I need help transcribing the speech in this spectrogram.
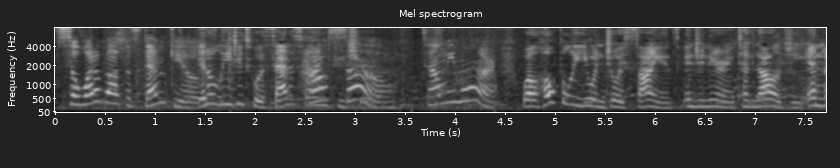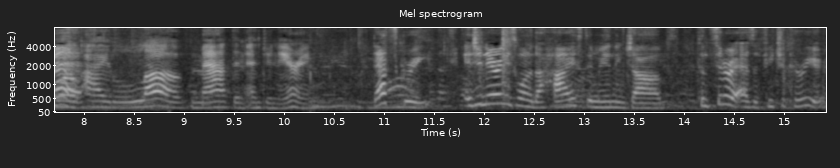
So what about the STEM field? It'll lead you to a satisfying How future. so? Tell me more. Well, hopefully you enjoy science, engineering, technology, and math. Well, I love math and engineering. That's great. Engineering is one of the highest demanding jobs. Consider it as a future career.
